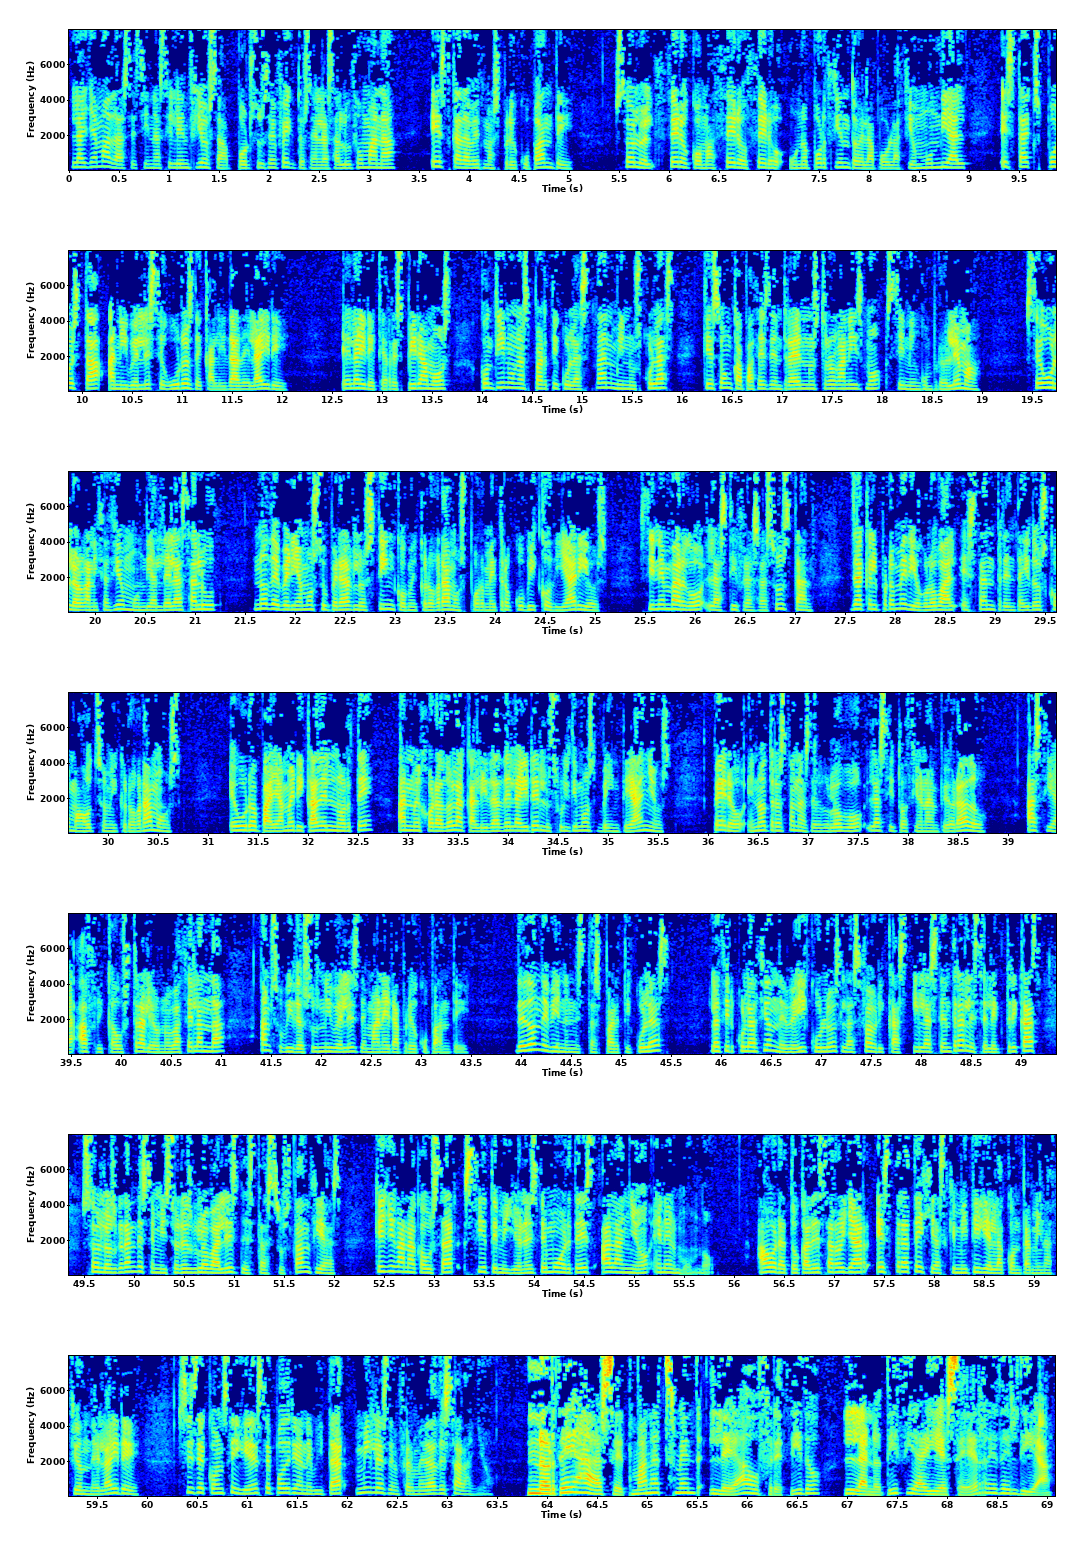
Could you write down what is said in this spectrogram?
La llamada asesina silenciosa por sus efectos en la salud humana es cada vez más preocupante. Solo el 0,001% de la población mundial está expuesta a niveles seguros de calidad del aire. El aire que respiramos contiene unas partículas tan minúsculas que son capaces de entrar en nuestro organismo sin ningún problema. Según la Organización Mundial de la Salud, no deberíamos superar los 5 microgramos por metro cúbico diarios. Sin embargo, las cifras asustan, ya que el promedio global está en 32,8 microgramos. Europa y América del Norte han mejorado la calidad del aire en los últimos 20 años, pero en otras zonas del globo la situación ha empeorado. Asia, África, Australia o Nueva Zelanda han subido sus niveles de manera preocupante. ¿De dónde vienen estas partículas? La circulación de vehículos, las fábricas y las centrales eléctricas son los grandes emisores globales de estas sustancias, que llegan a causar 7 millones de muertes al año en el mundo. Ahora toca desarrollar estrategias que mitiguen la contaminación del aire. Si se consigue, se podrían evitar miles de enfermedades al año. Nordea Asset Management le ha ofrecido la noticia ISR del día.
